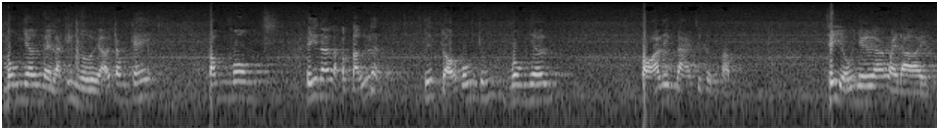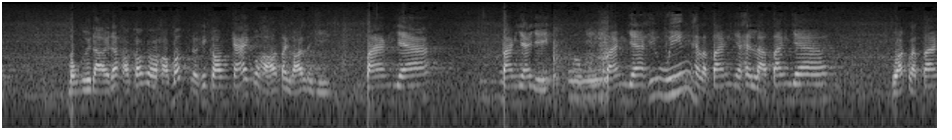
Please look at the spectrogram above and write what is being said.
Môn nhân đây là cái người ở trong cái tông môn. Ý nói là phật tử đó, tiếp độ bốn chúng môn nhân tọa liên đài chứ thượng phẩm thí dụ như à, ngoài đời, một người đời đó họ có, họ mất rồi cái con cái của họ ta gọi là gì? Tan gia. Tan gia gì? Tan gia hiếu quyến hay là tan gia, hay là tan gia, hoặc là tan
